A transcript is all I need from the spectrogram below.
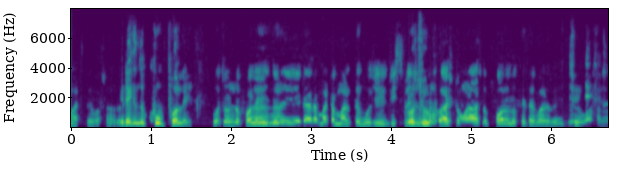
মাটিতে বসানো এটা কিন্তু খুব ফলে। প্রচণ্ড ফলে এই হ্যাঁ, জন্য এটা একটা মাটিতে বসে ডিসপ্লে প্রচুর কাস্টমার আসলে ফল হলো খেতে পারবে যেগুলো বসানো।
